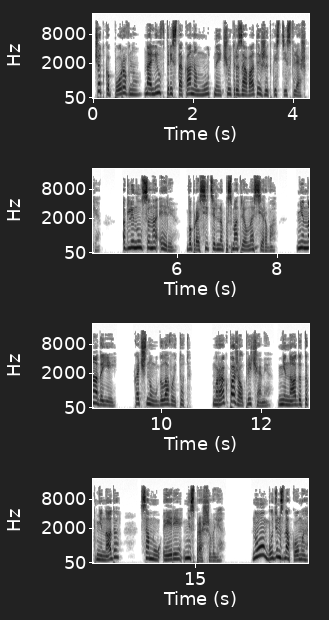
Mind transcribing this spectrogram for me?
четко поровну, налил в три стакана мутной, чуть розоватой жидкости из фляжки. Оглянулся на Эри, вопросительно посмотрел на Серого. «Не надо ей!» — качнул головой тот. Мрак пожал плечами. «Не надо так не надо?» Саму Эри не спрашивали. «Ну, будем знакомы».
